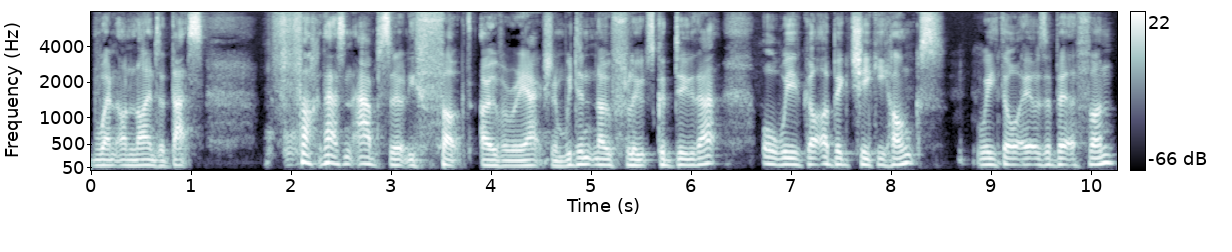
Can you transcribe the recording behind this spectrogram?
went online and said, that's fuck, that's an absolutely fucked overreaction. We didn't know flutes could do that. Or we've got a big cheeky honks. We thought it was a bit of fun.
